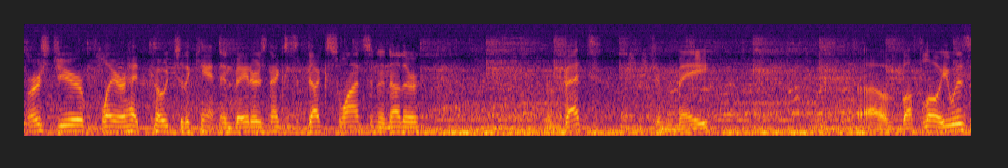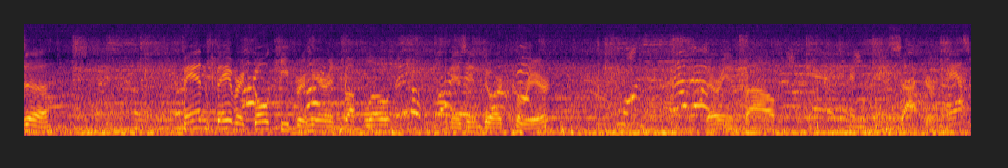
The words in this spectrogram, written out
first-year player head coach of the Canton Invaders next to Doug Swanson, another vet, Jim May of Buffalo. He was a fan favorite goalkeeper here in Buffalo in his indoor career. Very involved in, soccer. Ask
